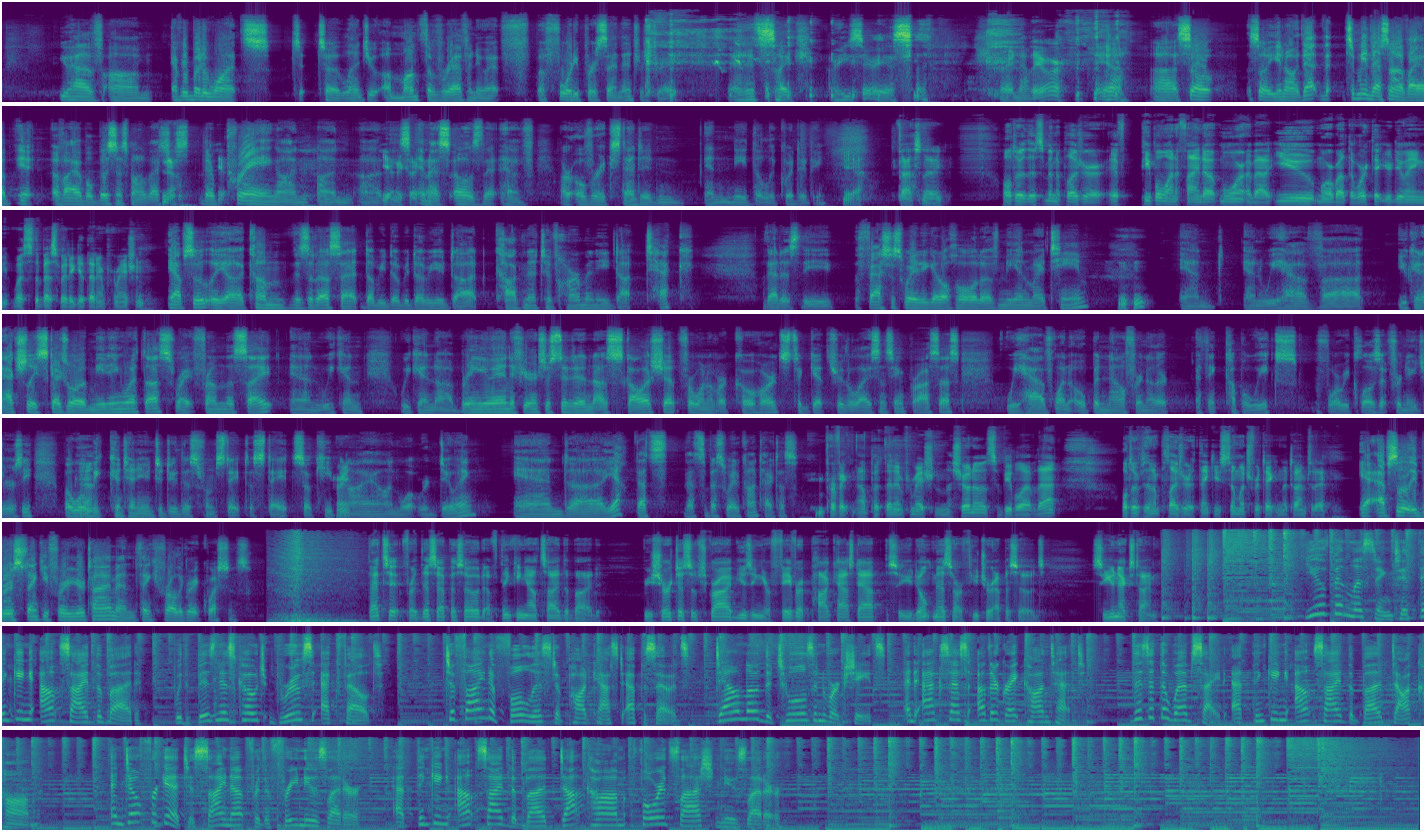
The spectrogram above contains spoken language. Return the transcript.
you have um, everybody wants to, to lend you a month of revenue at f- a forty percent interest rate, and it's like, are you serious? right now, They are. yeah. Uh, so so you know that, that- to me that's not a viable a viable business model. That's No. just they're Yeah. preying on on uh, Yeah, these exactly. MSOs that have are overextended and and need the liquidity. Yeah, fascinating. Walter, this has been a pleasure. If people want to find out more about you, more about the work that you're doing, what's the best way to get that information? Yeah, absolutely. Uh, come visit us at www.cognitiveharmony.tech. That is the the fastest way to get a hold of me and my team. Mhm. And and we have uh, you can actually schedule a meeting with us right from the site, and we can we can uh, bring you in if you're interested in a scholarship for one of our cohorts to get through the licensing process. We have one open now for another. I think couple weeks before we close it for New Jersey, but we'll Yeah. be continuing to do this from state to state. So keep Great. an eye on what we're doing, and uh, yeah, that's that's the best way to contact us. Perfect. I'll put that information in the show notes so people have that. Walter, it's been a pleasure. Thank you so much for taking the time today. Yeah, absolutely, Bruce. Thank you for your time, and thank you for all the great questions. That's it for this episode of Thinking Outside the Bud. Be sure to subscribe using your favorite podcast app so you don't miss our future episodes. See you next time. You've been listening to Thinking Outside the Bud with business coach Bruce Eckfeldt. To find a full list of podcast episodes, download the tools and worksheets, and access other great content, visit the website at thinkingoutsidethebud.com. And don't forget to sign up for the free newsletter at thinkingoutsidethebud.com forward slash newsletter.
